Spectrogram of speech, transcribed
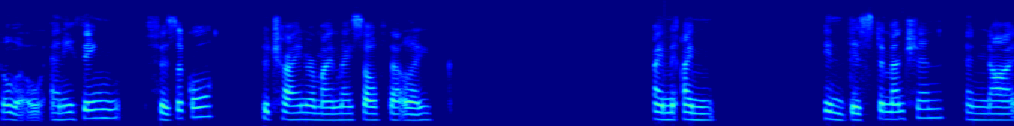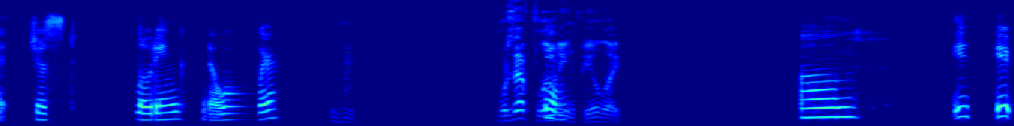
pillow, anything physical to try and remind myself that like I'm I'm in this dimension and not just floating nowhere. hmm What does that Yeah. floating feel like? Um, it it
